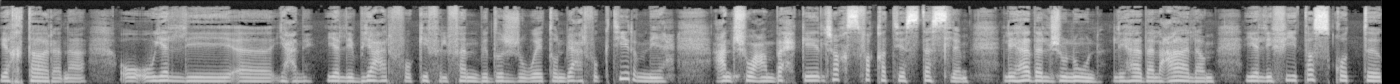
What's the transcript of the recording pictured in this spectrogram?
يختارنا. ويلي آه، يعني يلي بيعرفوا كيف الفن بضج جواتهم بيعرفوا كتير منيح عن شو عم بحكي. الشخص فقط يستسلم لهذا الجنون لهذا العالم يلي فيه تسقط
